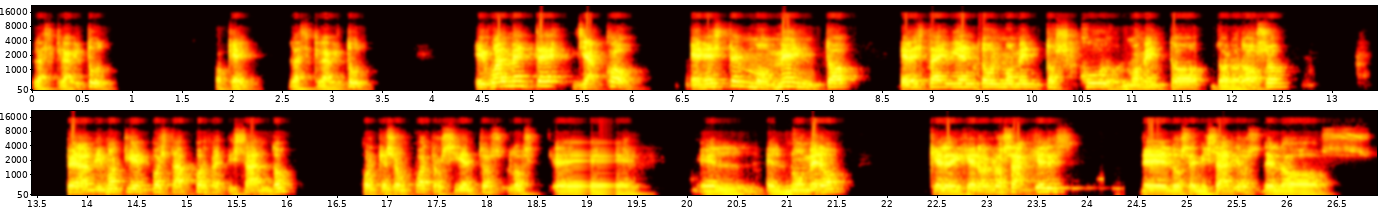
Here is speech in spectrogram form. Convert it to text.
la esclavitud. ¿Ok? La esclavitud. Igualmente, Jacob, en este momento él está viviendo un momento oscuro, un momento doloroso, pero al mismo tiempo está profetizando, porque son 400 los, eh, el, el número que le dijeron los ángeles de los emisarios de los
